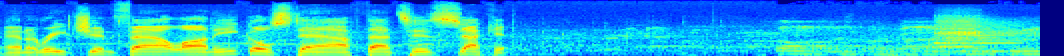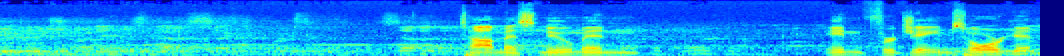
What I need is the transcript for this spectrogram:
And a reach in foul on Eaglestaff. That's his second. Thomas Newman in for James Horgan.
